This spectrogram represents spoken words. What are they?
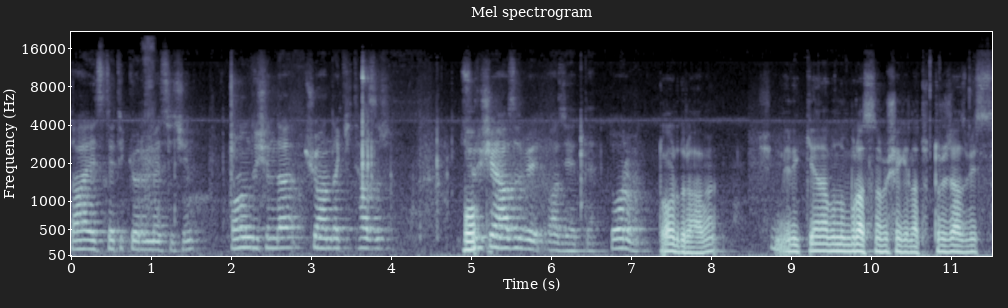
Daha estetik görünmesi için. Onun dışında şu anda kit hazır. Bu- Sürüşe hazır bir vaziyette. Doğru mu? Doğrudur abi. Şimdilik gene bunun burasını bu şekilde tutturacağız biz.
